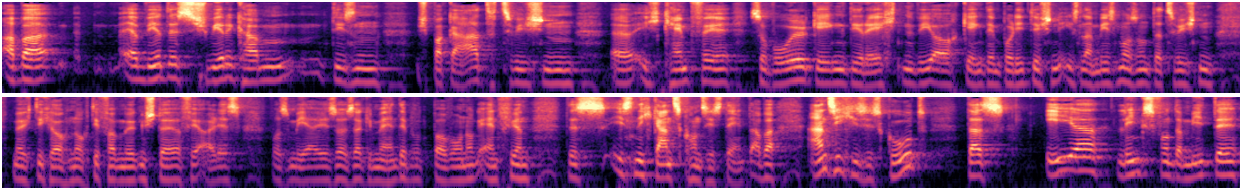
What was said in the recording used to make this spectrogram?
aber er wird es schwierig haben, diesen Spagat zwischen äh, ich kämpfe sowohl gegen die Rechten wie auch gegen den politischen Islamismus und dazwischen möchte ich auch noch die Vermögensteuer für alles, was mehr ist als eine Gemeindebauwohnung einführen. Das ist nicht ganz konsistent. Aber an sich ist es gut, dass eher links von der Mitte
